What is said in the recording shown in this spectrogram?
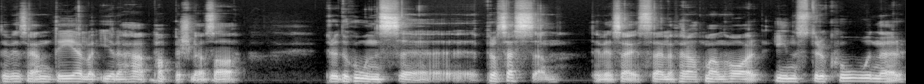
det vill säga en del i den här papperslösa produktionsprocessen. Det vill säga istället för att man har instruktioner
